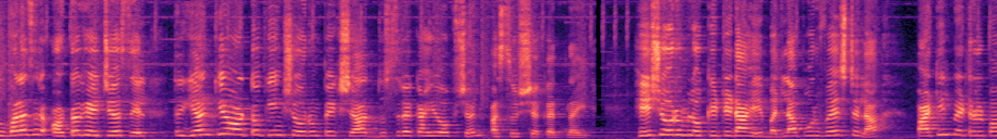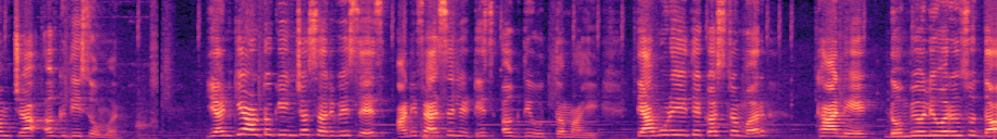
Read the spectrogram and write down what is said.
तुम्हाला जर ऑटो घ्यायची असेल तर यंग की ऑटो किंग शोरूमपेक्षा दुसरं काही ऑप्शन असूच शकत नाही. हे शोरूम लोकेटेड आहे बदलापूर वेस्टला पाटील पेट्रोल पंपच्या अगदी समोर. यनके ऑटो किंगच्या सर्व्हिसेस आणि फॅसिलिटीज अगदी उत्तम आहे. त्यामुळे इथे कस्टमर ठाणे डोंबिवलीवरून सुद्धा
